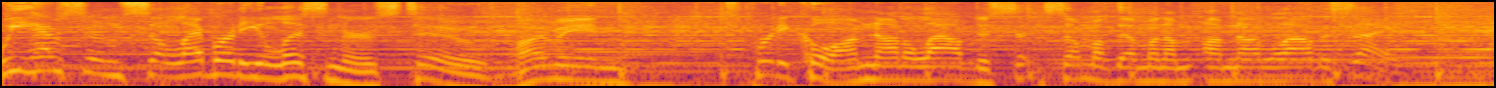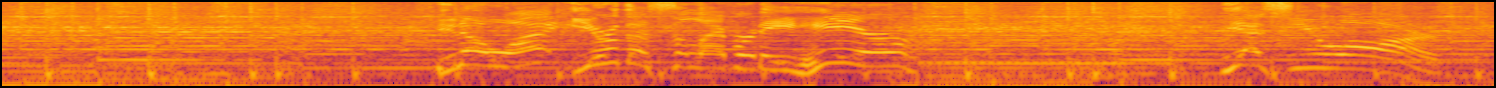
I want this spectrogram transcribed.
we have some celebrity listeners too. I mean, it's pretty cool. I'm not allowed to say some of them, and I'm, I'm not allowed to say. You know what? You're the celebrity here. Yes, you are.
